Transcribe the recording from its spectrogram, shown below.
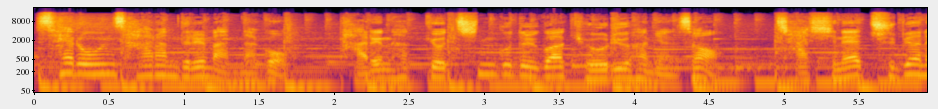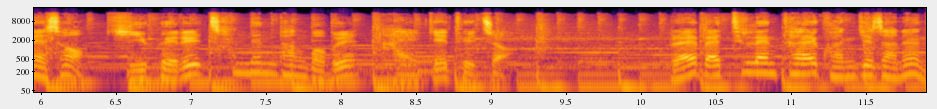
새로운 사람들을 만나고 다른 학교 친구들과 교류하면서 자신의 주변에서 기회를 찾는 방법을 알게 되죠. 랩 애틀랜타의 관계자는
